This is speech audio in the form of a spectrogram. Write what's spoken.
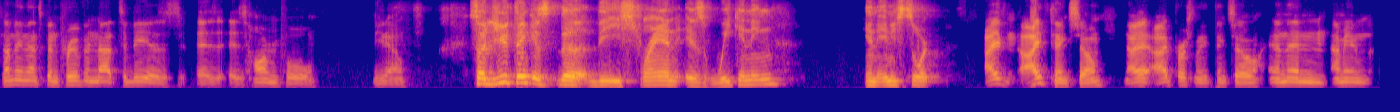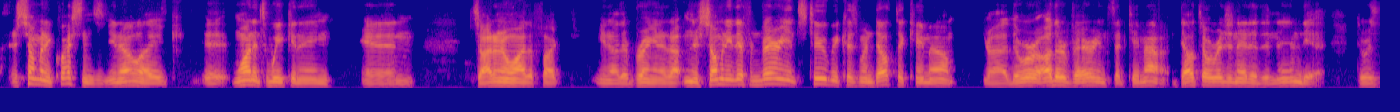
Something that's been proven not to be as, as, as harmful, you know. So do you think is the the strand is weakening in any sort? I I think so. I I personally think so. And then I mean, there's so many questions. You know, like it, one, it's weakening, and so I don't know why the fuck you know they're bringing it up. And there's so many different variants too, because when Delta came out, uh, there were other variants that came out. Delta originated in India. There was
